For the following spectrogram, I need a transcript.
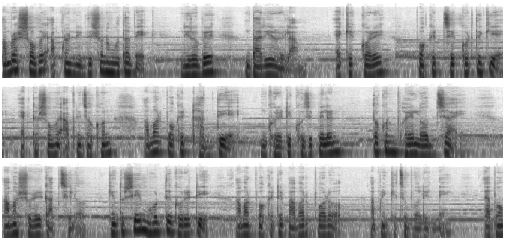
আমরা সবাই আপনার নির্দেশনা মোতাবেক নীরবে দাঁড়িয়ে রইলাম। এক এক করে পকেট চেক করতে গিয়ে একটা সময় আপনি যখন আমার পকেট হাত দিয়ে ঘড়িটি খুঁজে পেলেন, তখন ভয়ে লজ্জায় আমার শরীর কাঁপছিল, কিন্তু সেই মুহূর্তে ঘড়িটি আমার পকেটে পাবার পরও আপনি কিছু বলেননি এবং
